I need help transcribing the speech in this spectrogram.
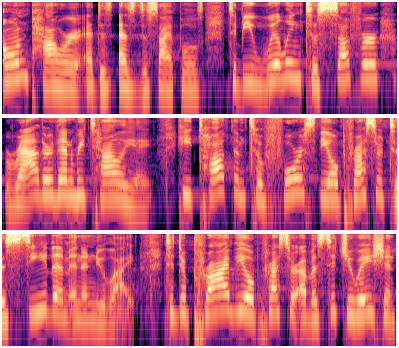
own power as disciples, to be willing to suffer rather than retaliate. He taught them to force the oppressor to see them in a new light, to deprive the oppressor of a situation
